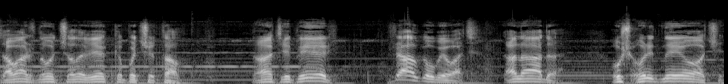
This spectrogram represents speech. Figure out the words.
за важного человека почитал. А теперь жалко убивать. Да надо. Уж вредные очень.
